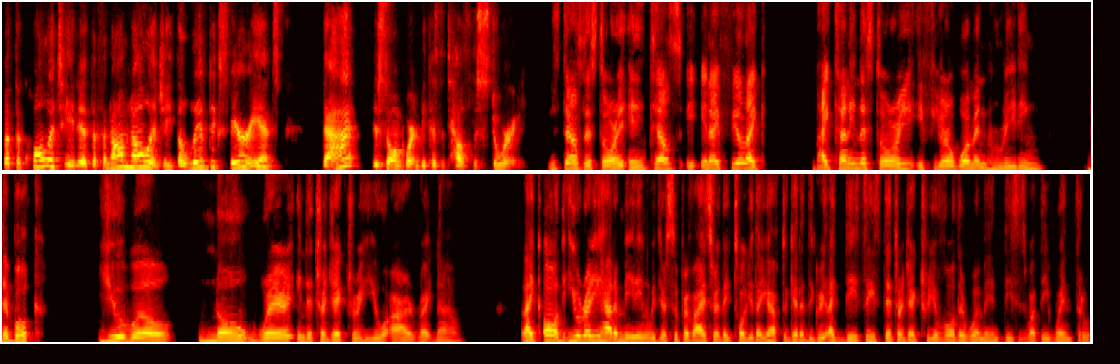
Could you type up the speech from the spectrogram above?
but the qualitative, the phenomenology, the lived experience, that is so important because it tells the story. It tells the story and it tells, and I feel like by telling the story, if you're a woman reading the book, you will know where in the trajectory you are right now. Like, oh, you already had a meeting with your supervisor. They told you that you have to get a degree. Like, this is the trajectory of other women. This is what they went through.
